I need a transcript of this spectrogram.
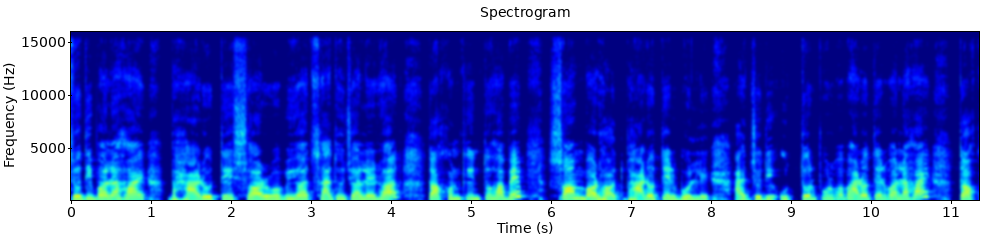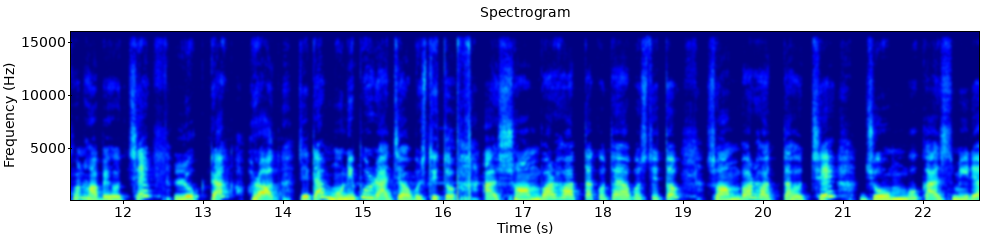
যদি বলা হয় ভারতের সর্ববৃহৎ সাধু জলের হ্রদ, তখন কিন্তু হবে সম্বর হ্রদ, ভারতের বললে। আর যদি উত্তর পূর্ব ভারতের বলা হয়, তখন হবে হচ্ছে লোকটাক হ্রদ, যেটা মণিপুর রাজ্যে অবস্থিত। আর সম্বর হ্রদটা কোথায় অবস্থিত? সম্বর হ্রদটা হচ্ছে জম্মু কাশ্মীরে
